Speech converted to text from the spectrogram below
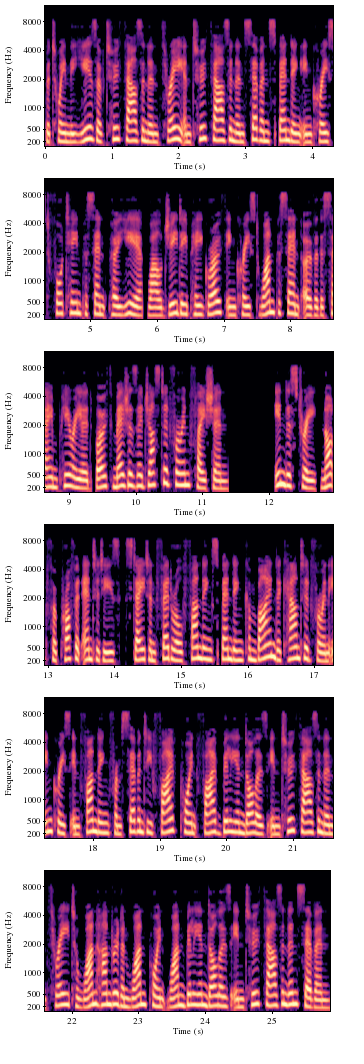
Between the years of 2003 and 2007, spending increased 14% per year, while GDP growth increased 1% over the same period, both measures adjusted for inflation. Industry, not-for-profit entities, state and federal funding spending combined accounted for an increase in funding from $75.5 billion in 2003 to $101.1 billion in 2007.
